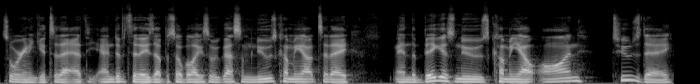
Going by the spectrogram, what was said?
So we're going to get to that at the end of today's episode. But like I said, we've got some news coming out today, and the biggest news coming out on Tuesday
